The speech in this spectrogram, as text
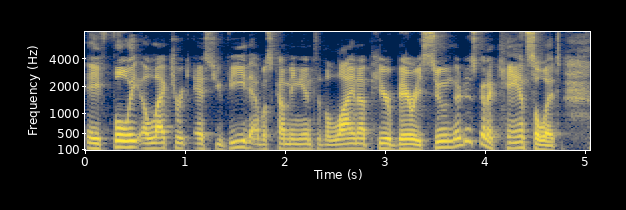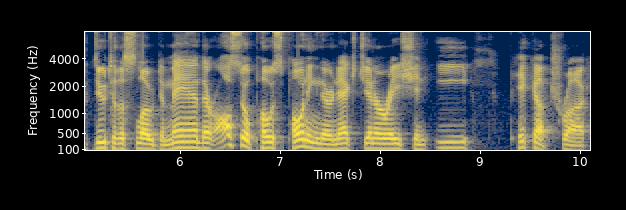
a fully electric SUV that was coming into the lineup here very soon. They're just going to cancel it due to the slow demand. They're also postponing their next generation E pickup truck.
